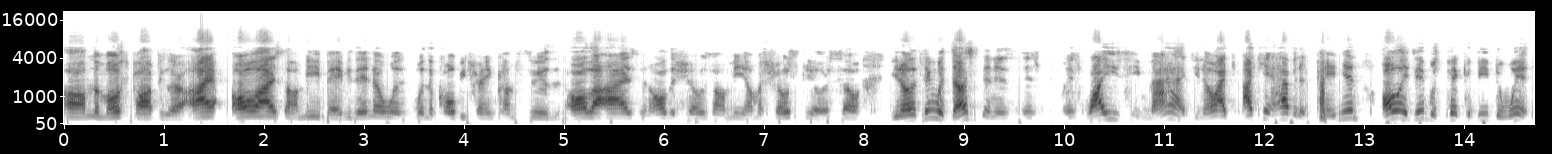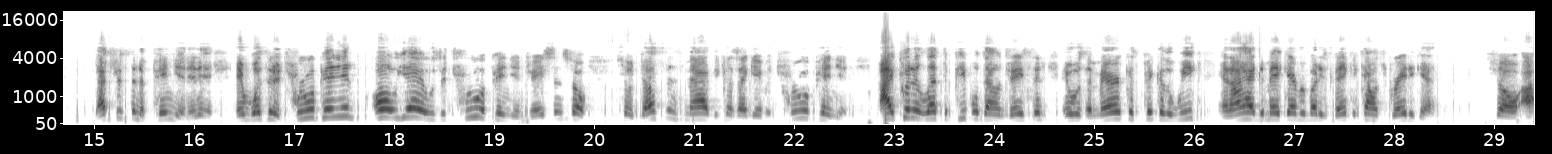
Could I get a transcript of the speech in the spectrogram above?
Oh, I'm the most popular. I all eyes on me, baby. They know when when the Colby train comes through, all the eyes and all the shows on me. I'm a show stealer. So you know the thing with Dustin is is is why is he mad? You know I I can't have an opinion. All I did was pick Khabib to win. That's just an opinion, and it and was it a true opinion? Oh yeah, it was a true opinion, Jason. So so Dustin's mad because I gave a true opinion. I couldn't let the people down, Jason. It was America's pick of the week, and I had to make everybody's bank accounts great again. So I,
